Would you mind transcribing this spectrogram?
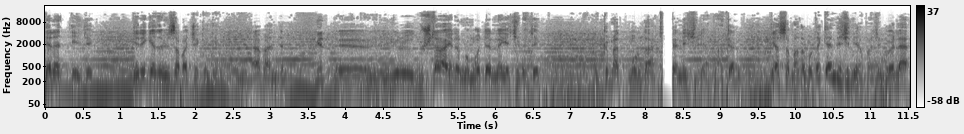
denetleyecek. Geri gelip hesaba çekecek. Efendim bir e, güçler ayrımı modeline geçilecek. Hükümet burada kendi işini yaparken yasama da burada kendi işini yapacak. Böyle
